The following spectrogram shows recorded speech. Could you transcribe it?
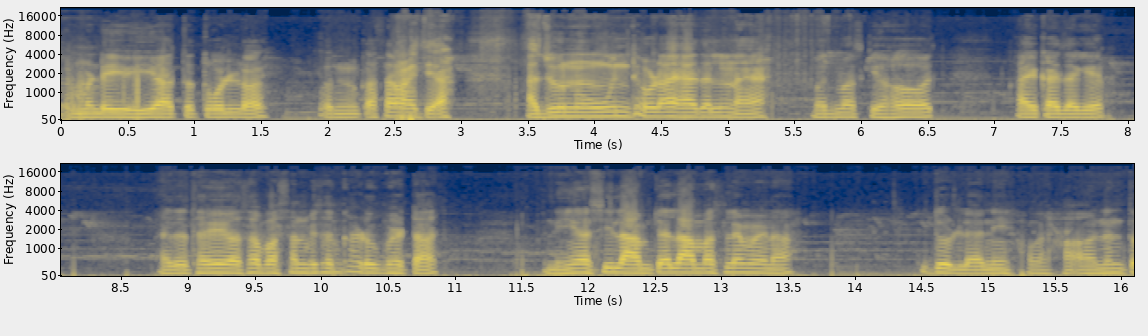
तर म्हणजे ही आता तोडलं. पण कसा माहिती आहे? अजून ऊन तेवढा ह्या झाला नाही मधमास हत काय काय जागेर? आता थंय असा बसन बिसन काढूक भेटतात आणि ही अशी लांबच्या लांब असल्यामुळे ना ती तोडली आणि हा अनंत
